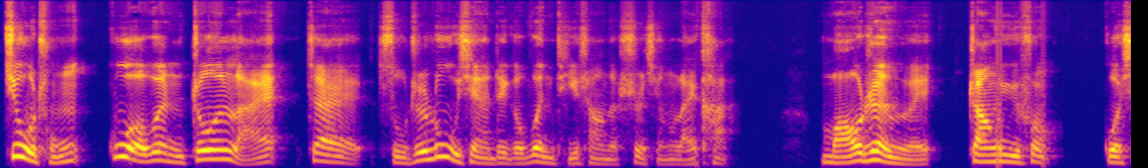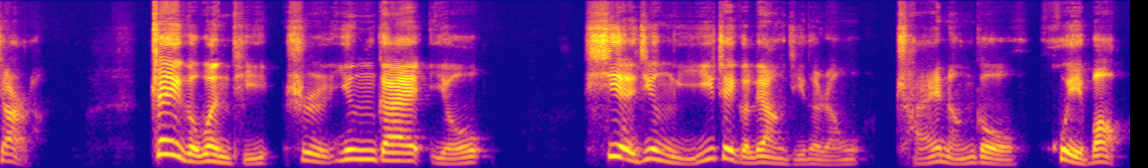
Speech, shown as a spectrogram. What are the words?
就从过问周恩来。在组织路线这个问题上的事情来看，毛认为张玉凤过线了。这个问题是应该由谢静怡这个量级的人物才能够汇报，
